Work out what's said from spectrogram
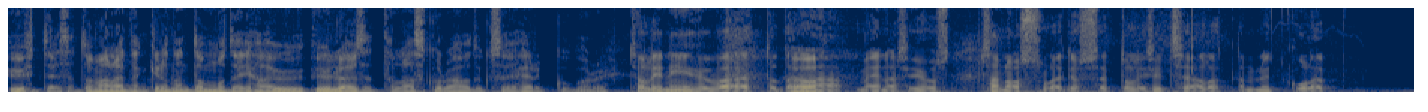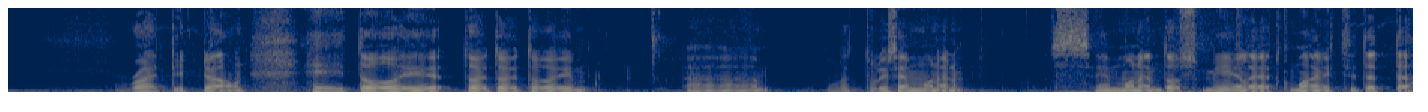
yhteensä. Tuo mä laitan, kirjoitan tuon muuten ihan ylös, että laskurahoituksen herkkukori. Se oli niin hyvä, että tota, Joo. mä meinasin just sanoa sulle, että jos et olisi itse aloittanut, nyt kuule, write it down. Hei toi, toi, toi, toi ää, mulle tuli semmonen, semmonen tos mieleen, että kun mainitsit, että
